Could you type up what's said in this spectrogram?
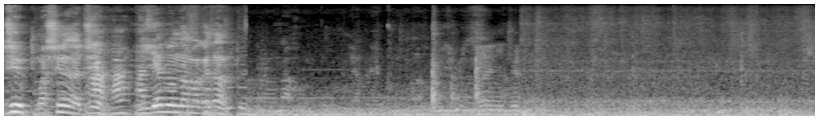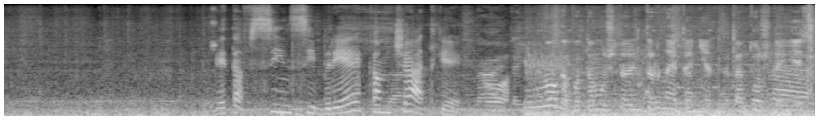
джип, машина, джип, Ага, и еду на Магадан. Это в Синсибре, Камчатке. О. Немного, потому что интернета нет. Это то, что есть.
